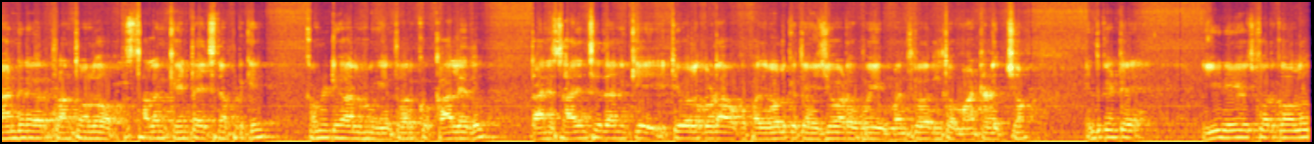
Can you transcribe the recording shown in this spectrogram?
గాంధీనగర్ ప్రాంతంలో స్థలం కేటాయించినప్పటికీ కమ్యూనిటీ హాల్ మీకు ఇంతవరకు కాలేదు. దాన్ని సాధించేదానికి ఇటీవల కూడా ఒక పది రోజుల క్రితం విజయవాడకు పోయి మంత్రివర్యులతో మాట్లాడొచ్చాం. ఎందుకంటే ఈ నియోజకవర్గంలో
